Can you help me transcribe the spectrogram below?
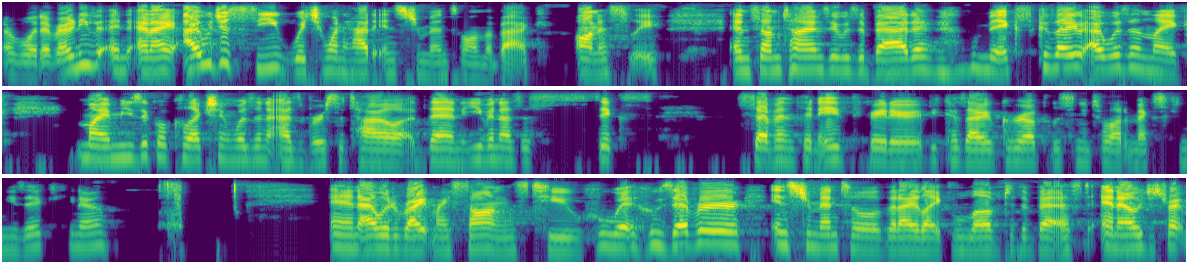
or whatever. And even and, and I I would just see which one had instrumental on the back, honestly. And sometimes it was a bad mix because I I wasn't like my musical collection wasn't as versatile then, even as a sixth seventh and eighth grader because I grew up listening to a lot of Mexican music, you know. And I would write my songs to who, who's ever instrumental that I like loved the best, and I would just write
